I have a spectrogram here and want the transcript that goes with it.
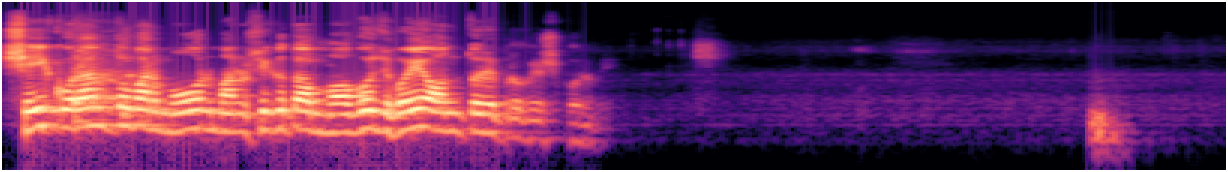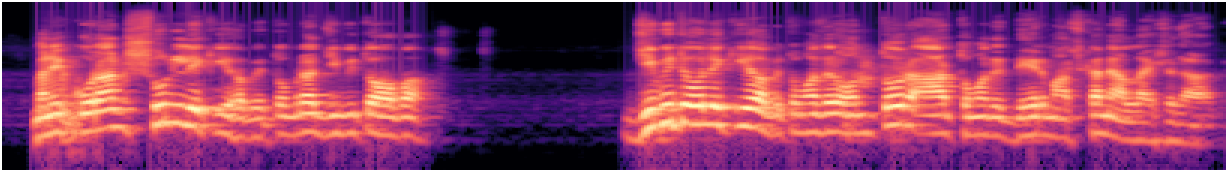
সেই কোরআন তোমার মন মানসিকতা মগজ হয়ে অন্তরে প্রবেশ করবে। মানে কোরআন শুনলে কি হবে? তোমরা জীবিত হবা। জীবিত হলে কি হবে? তোমাদের অন্তর আর তোমাদের দেহের মাঝখানে আল্লাহ এসে দাঁড়াবে।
